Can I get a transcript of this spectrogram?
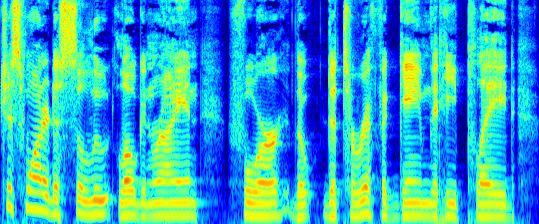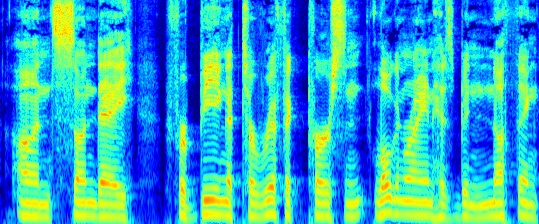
just wanted to salute Logan Ryan for the the terrific game that he played on Sunday for being a terrific person. Logan Ryan has been nothing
